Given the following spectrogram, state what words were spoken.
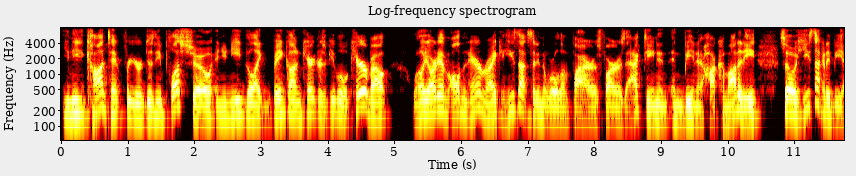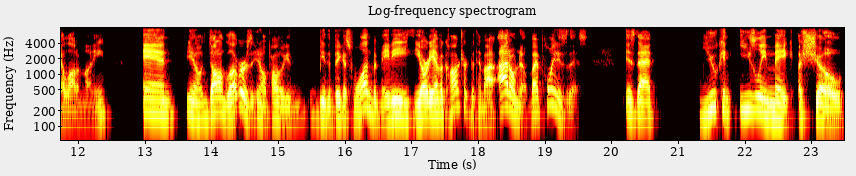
you need content for your Disney Plus show and you need to like bank on characters that people will care about. Well, you already have Alden Ehrenreich and he's not setting the world on fire as far as acting and, and being a hot commodity. So he's not going to be a lot of money. And, you know, Donald Glover is, you know, probably be the biggest one, but maybe you already have a contract with him. I, I don't know. My point is this is that you can easily make a show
